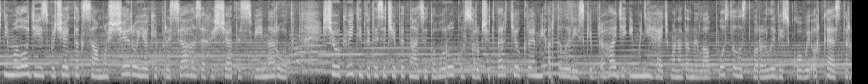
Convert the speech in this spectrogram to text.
Їхні мелодії звучать так само щиро, як і присяга захищати свій народ. Ще у квітні 2015 року в 44-й окремій артилерійській бригаді імені гетьмана Данила Апостола створили військовий оркестр.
